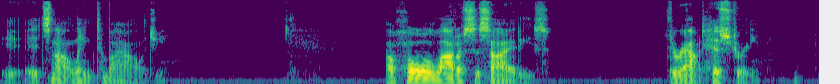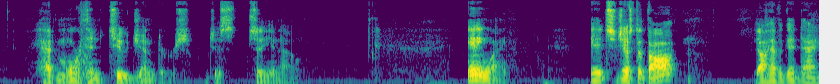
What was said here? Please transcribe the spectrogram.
it's not linked to biology. A whole lot of societies throughout history had more than two genders, just so you know. Anyway, it's just a thought. Y'all have a good day.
